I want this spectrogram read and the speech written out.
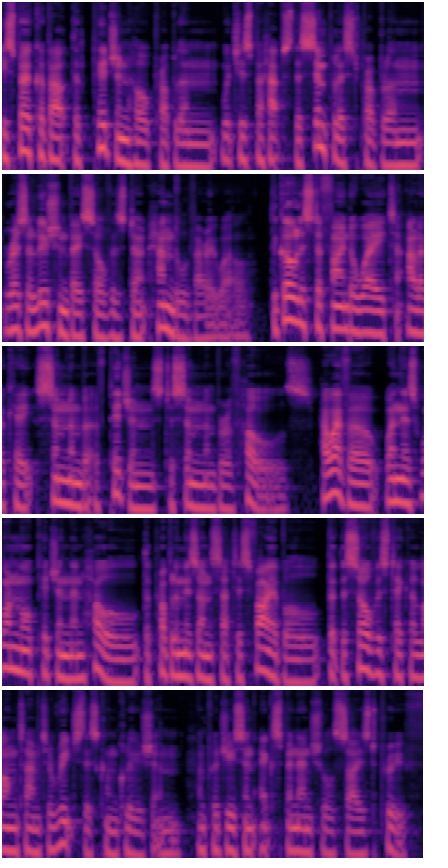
He spoke about the pigeonhole problem, which is perhaps the simplest problem resolution based solvers don't handle very well. The goal is to find a way to allocate some number of pigeons to some number of holes. However, when there's one more pigeon than hole, the problem is unsatisfiable, but the solvers take a long time to reach this conclusion and produce an exponential sized proof.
